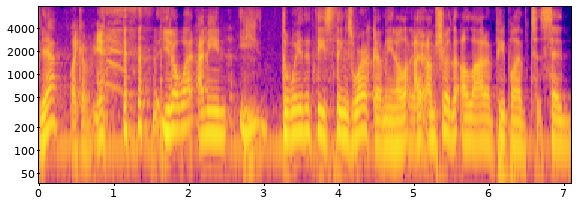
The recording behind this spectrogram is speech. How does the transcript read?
yeah Like a you know what i mean y- the way that these things work i mean a lo- I, i'm sure that a lot of people have t- said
